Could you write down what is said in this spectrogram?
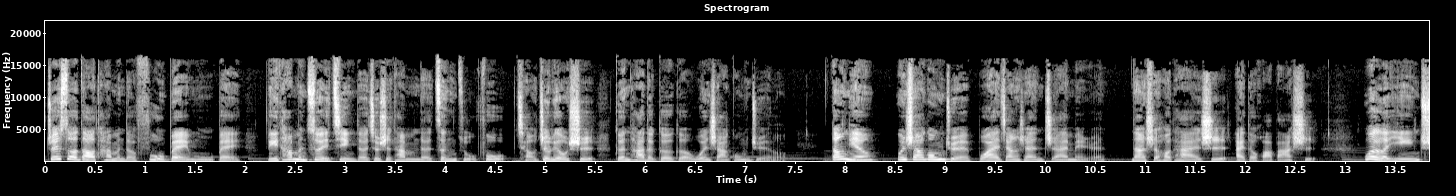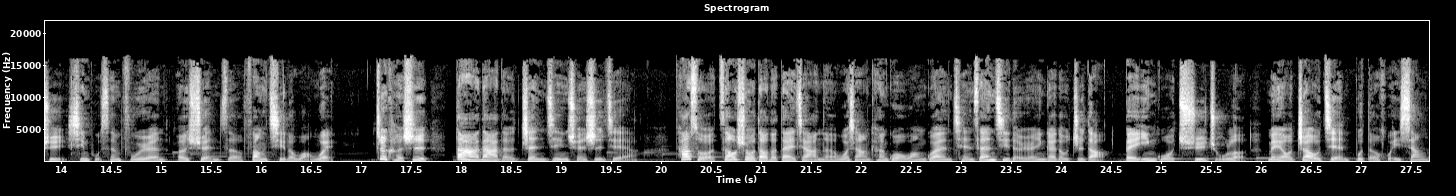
追溯到他们的父辈母辈，离他们最近的就是他们的曾祖父乔治六世跟他的哥哥温莎公爵了。当年温莎公爵不爱江山，只爱美人，那时候他还是爱德华八世，为了迎娶辛普森夫人而选择放弃了王位，这可是大大的震惊全世界啊！他所遭受到的代价呢？我想看过《王冠》前三季的人应该都知道，被英国驱逐了，没有召见，不得回乡。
